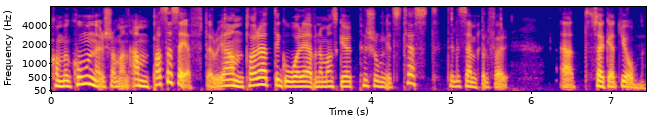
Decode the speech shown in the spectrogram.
konventioner som man anpassar sig efter. Och jag antar att det går även om man ska göra ett personlighetstest, till exempel för att söka ett jobb, mm.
